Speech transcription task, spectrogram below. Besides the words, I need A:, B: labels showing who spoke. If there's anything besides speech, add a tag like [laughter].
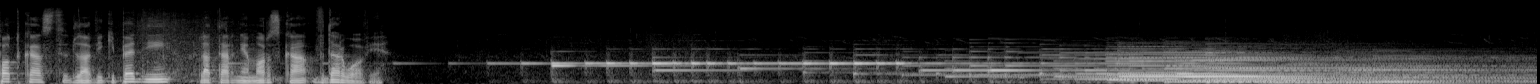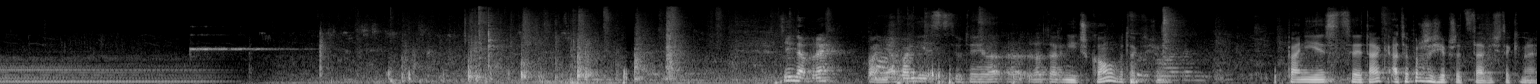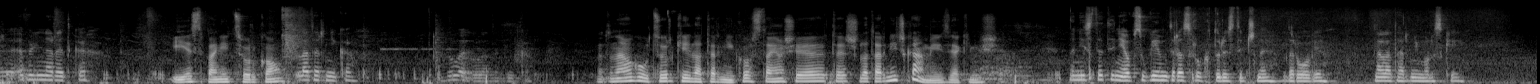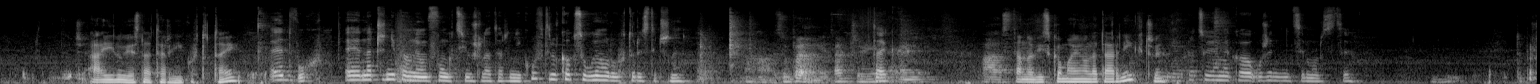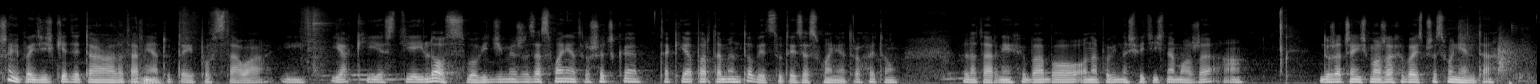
A: Podcast dla Wikipedii Latarnia Morska w Darłowie. Dzień dobry. Pani, a pani jest tutaj la- latarniczką? Bo tak się... Pani jest, e, tak? A to proszę się przedstawić w takim razie.
B: Ewelina Redkę,
A: I jest pani córką?
B: latarnika. Byłego latarnika.
A: No to na ogół córki latarników stają się też latarniczkami z jakimś...
B: No niestety nie, obsługujemy teraz ruch turystyczny w Darłowie, na latarni morskiej.
A: A ilu jest latarników tutaj?
B: E, dwóch. E, znaczy nie pełnią funkcji już latarników, tylko obsługują ruch turystyczny.
A: Aha, zupełnie, tak? Czyli,
B: Tak.
A: A stanowisko mają latarnik, czy?
B: Nie, pracują jako urzędnicy morscy.
A: To proszę mi powiedzieć, kiedy ta latarnia tutaj powstała i jaki jest jej los, bo widzimy, że zasłania troszeczkę, taki apartamentowiec tutaj zasłania trochę tą latarnię chyba, bo ona powinna świecić na morze, a duża część morza chyba jest przesłonięta.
